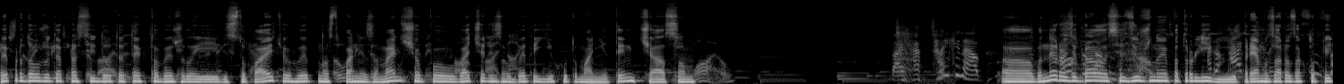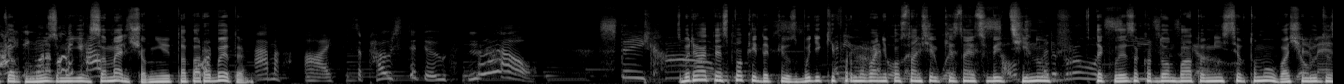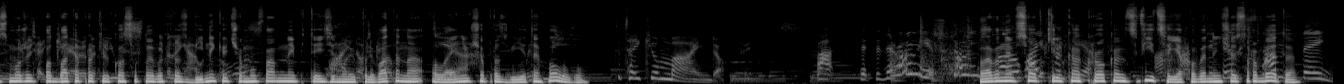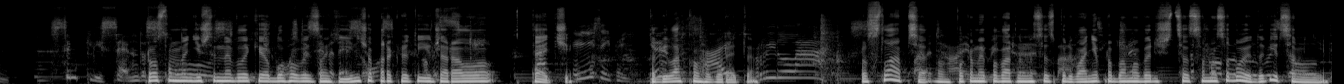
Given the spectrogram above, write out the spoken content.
Ви продовжуєте прослідувати тих, хто вижили і відступають у глиб наступальних земель, щоб увечері згубити їх у тумані. Тим часом вони розібралися з южною патрулів і прямо зараз захоплюють одну з моїх земель. Що мені тепер робити? Зберігайте спокій, Депюс. Будь-які формування повстанців, які знають собі ціну, втекли за кордон багато місяців тому. Ваші люди зможуть подбати про кількох сопливих розбійників. Чому вам не піти зі мною полювати на оленів, щоб розвіяти голову? Але вони все в кілька кроках звідси. Я повинен щось робити. Просто надійшли невеликий облоговий загін, щоб перекрити їх джерело течі. Тобі легко говорити. Розслабся, поки ми повернемося з полювання, проблема вирішиться само собою. Довірся мені.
